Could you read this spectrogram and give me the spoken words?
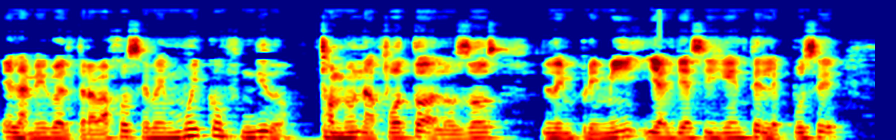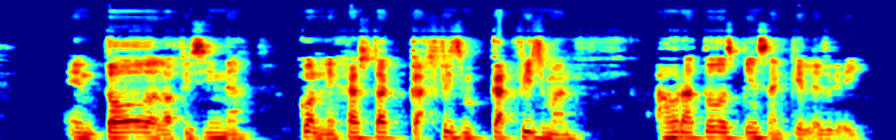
el amigo del trabajo se ve muy confundido. Tomé una foto a los dos, lo imprimí y al día siguiente le puse en toda la oficina con el hashtag Catfishman. Ahora todos piensan que él es gay.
